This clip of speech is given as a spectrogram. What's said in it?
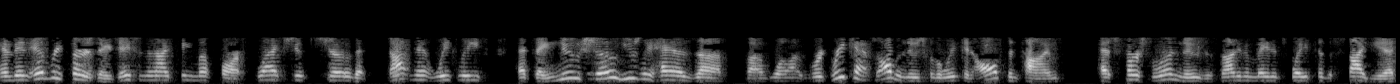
And then every Thursday, Jason and I team up for our flagship show that's .NET Weekly. That's a new show, usually has uh, uh, well, re- recaps all the news for the week and oftentimes has first run news that's not even made its way to the site yet.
